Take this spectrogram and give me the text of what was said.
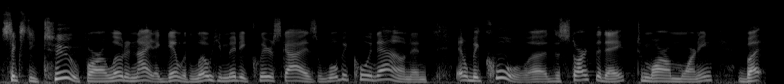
62 for our low tonight. Again, with low humidity, clear skies, we'll be cooling down, and it'll be cool uh, to start the day tomorrow morning, but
